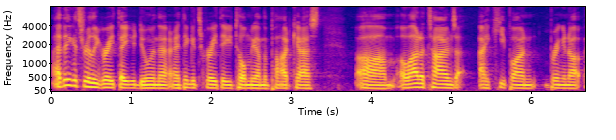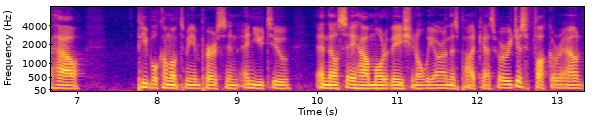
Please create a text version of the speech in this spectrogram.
I think it's really great that you're doing that. I think it's great that you told me on the podcast. Um, a lot of times I keep on bringing up how people come up to me in person and you too, and they'll say how motivational we are on this podcast, where we just fuck around.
